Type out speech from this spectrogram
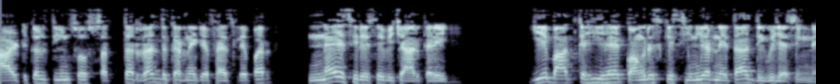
आर्टिकल 370 रद्द करने के फैसले पर नए सिरे से विचार करेगी। ये बात कही है कांग्रेस के सीनियर नेता दिग्विजय सिंह ने।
